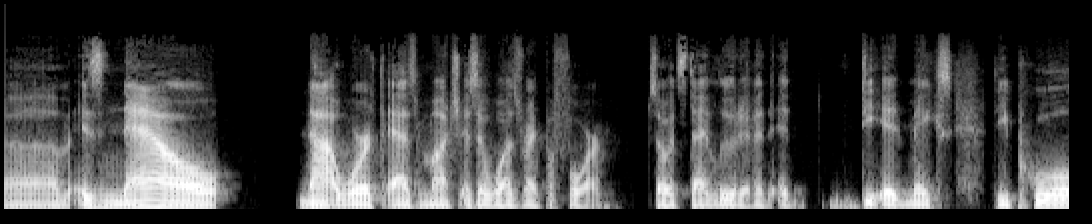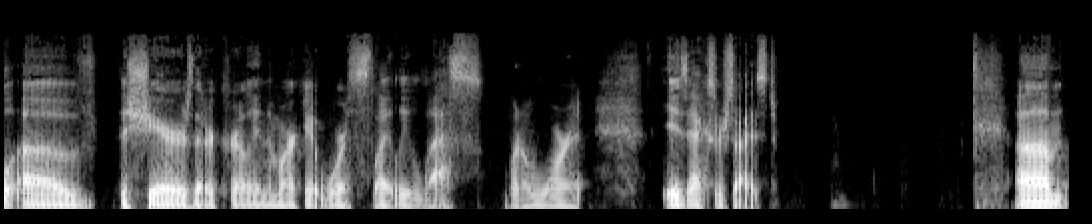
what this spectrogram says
um, is now not worth as much as it was right before. So it's dilutive. It it it makes the pool of the shares that are currently in the market worth slightly less when a warrant is exercised. Um,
